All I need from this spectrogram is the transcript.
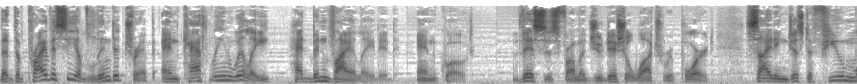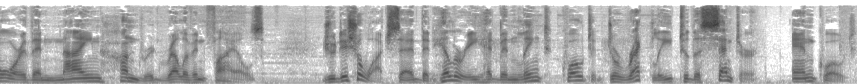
that the privacy of Linda Tripp and Kathleen Willey had been violated. End quote. This is from a Judicial Watch report, citing just a few more than 900 relevant files. Judicial Watch said that Hillary had been linked, quote, directly to the center, end quote,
